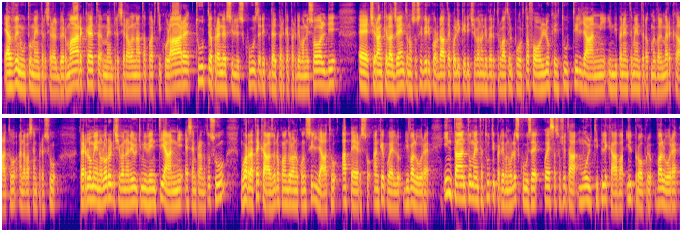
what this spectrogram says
è avvenuto mentre c'era il bear market, mentre c'era l'annata particolare, tutti a prendersi le scuse del perché perdevano i soldi. Eh, c'era anche la gente, non so se vi ricordate, quelli che dicevano di aver trovato il portafoglio, che tutti gli anni, indipendentemente da come va il mercato, andava sempre su perlomeno loro dicevano negli ultimi 20 anni è sempre andato su, guardate caso da quando l'hanno consigliato ha perso anche quello di valore. Intanto mentre tutti perdevano le scuse questa società moltiplicava il proprio valore.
